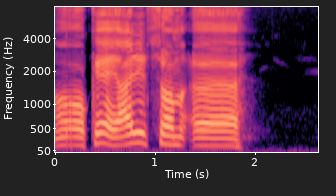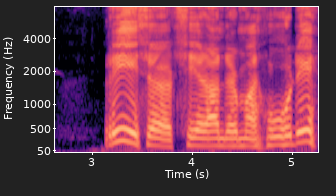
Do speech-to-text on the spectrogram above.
Okay, I did some uh, research here under my hoodie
